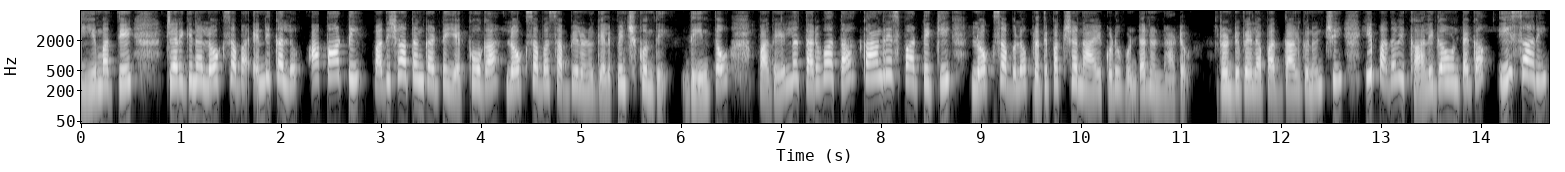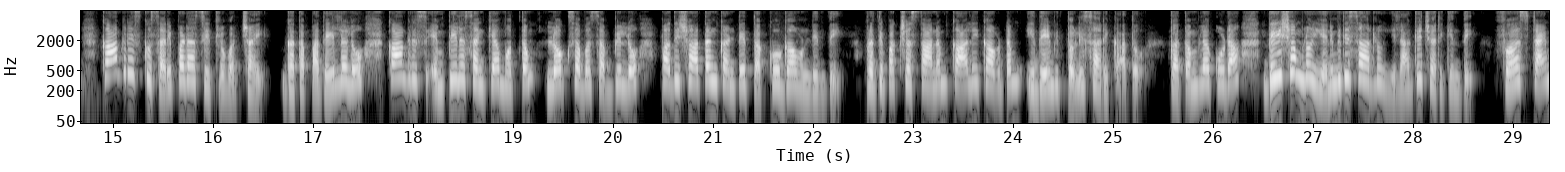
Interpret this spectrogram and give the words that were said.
ఈ మధ్య జరిగిన లోక్సభ ఎన్నికల్లో ఆ పార్టీ పది శాతం కంటే ఎక్కువగా లోక్సభ సభ్యులను గెలిపించుకుంది. దీంతో పదేళ్ళ తరువాత కాంగ్రెస్ పార్టీకి లోక్సభలో ప్రతిపక్ష నాయకుడు ఉండనున్నాడు. రెండు వేల పద్నాలుగు నుంచి ఈ పదవి ఖాళీగా ఉండగా ఈసారి కాంగ్రెస్కు సరిపడా సీట్లు వచ్చాయి. గత పదేళ్ళలో కాంగ్రెస్ ఎంపీల సంఖ్య మొత్తం లోక్సభ సభ్యుల్లో పది శాతం కంటే తక్కువగా ఉండింది. ప్రతిపక్ష స్థానం ఖాళీ కావటం ఇదేమి తొలిసారి కాదు. గతంలో కూడా దేశంలో ఎనిమిది సార్లు ఇలాగే జరిగింది. ఫస్ట్ టైం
